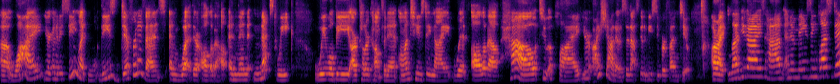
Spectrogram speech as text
uh, why you're going to be seeing like these different events and what they're all about. And then next week, we will be our color confident on Tuesday night with all about how to apply your eyeshadow. So that's going to be super fun too. All right. Love you guys. Have an amazing, blessed day.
